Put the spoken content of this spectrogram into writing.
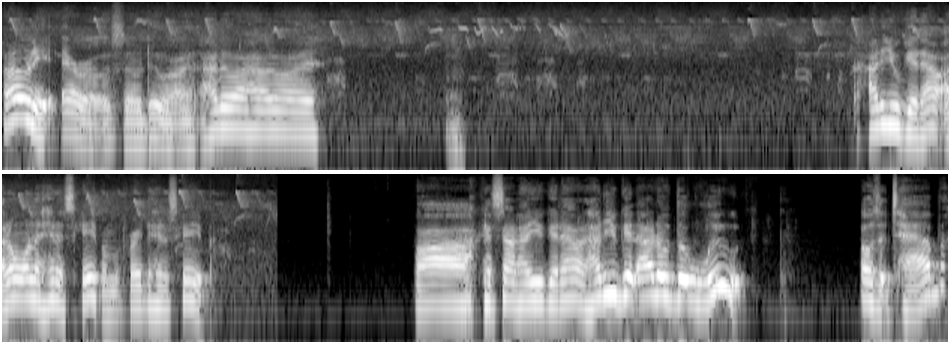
I don't have any arrows, though, do I? How do I, how do I... How do you get out? I don't want to hit escape. I'm afraid to hit escape. Fuck, that's not how you get out. How do you get out of the loot? Oh, is it tab?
